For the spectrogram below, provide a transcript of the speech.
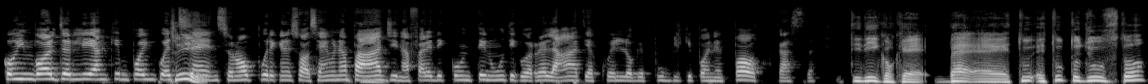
coinvolgerli anche un po' in quel sì. senso, no? Oppure che ne so, se hai una pagina, fare dei contenuti correlati a quello che pubblichi poi nel podcast. Ti dico che beh, è, tu- è tutto giusto,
